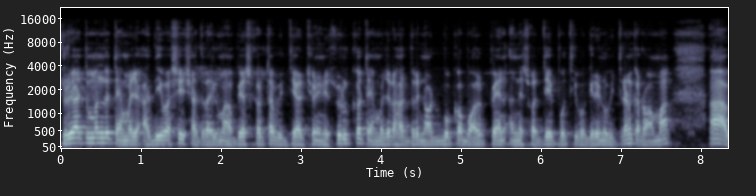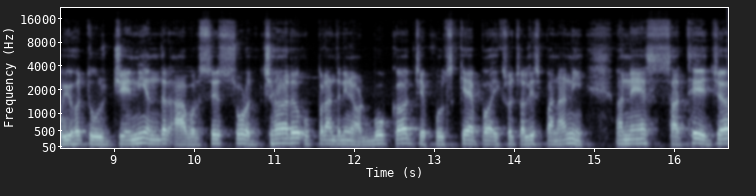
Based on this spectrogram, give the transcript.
જરૂરિયાતમંદ તેમજ આદિવાસી છાત્રાલયમાં અભ્યાસ કરતા વિદ્યાર્થીઓને નિઃશુલ્ક તેમજ રાહતદરે નોટબુક, બોલપેન અને સ્વાધ્યાય પોથી વગેરેનું વિતરણ કરવામાં આવ્યું હતું, જેની અંદર આ વર્ષે સોળ હજાર ઉપરાંતની નોટબુક, જે ફૂલસ્કેપ, એકસો ચાલીસ પાનાની અને સાથે જ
